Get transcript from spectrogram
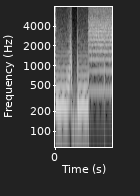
Thank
